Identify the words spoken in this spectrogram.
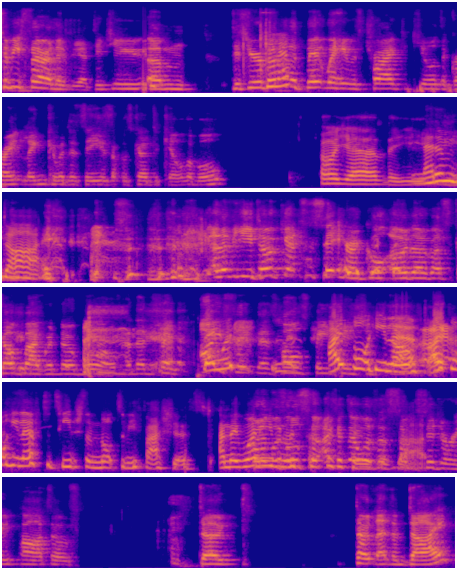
To be fair, Olivia, did you um did you remember the bit where he was trying to cure the Great Link of a disease that was going to kill them all? Oh yeah, the let him die. Olivia, you don't get to sit here and call Odo a scumbag with no morals, and then say, "I would, think this whole speech." I thought he left. I, I, thought he left to teach them not to be fascist, and they weren't well, even. Also, I think there was a subsidiary that. part of don't don't let them die.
